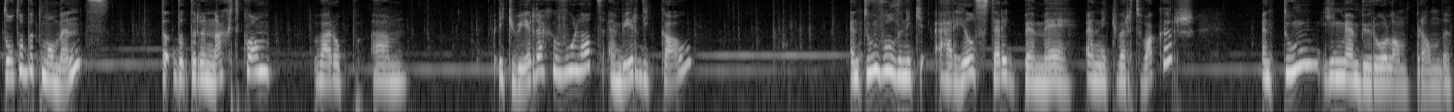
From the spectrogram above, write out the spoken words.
Tot op het moment dat, dat er een nacht kwam waarop um, ik weer dat gevoel had en weer die kou. En toen voelde ik haar heel sterk bij mij. En ik werd wakker en toen ging mijn bureaulamp branden.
